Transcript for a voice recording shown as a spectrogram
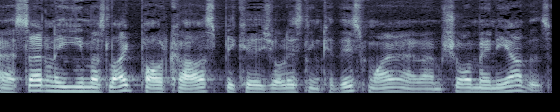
Uh, certainly, you must like podcasts because you're listening to this one, and I'm sure many others.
